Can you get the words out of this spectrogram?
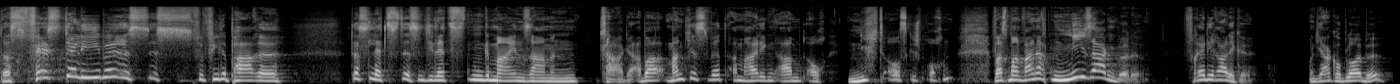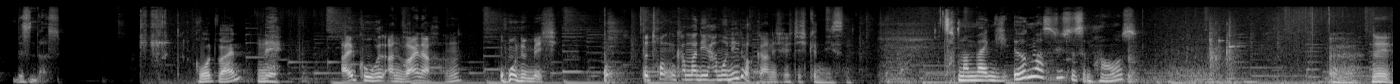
Das Fest der Liebe ist, ist für viele Paare das letzte, es sind die letzten gemeinsamen Tage. Aber manches wird am Heiligen Abend auch nicht ausgesprochen, was man Weihnachten nie sagen würde. Freddy Radeke und Jakob Leube wissen das. Rotwein? Nee. Alkohol an Weihnachten? Ohne mich. Betrunken kann man die Harmonie doch gar nicht richtig genießen. Sagt man eigentlich irgendwas Süßes im Haus? Äh, nee.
